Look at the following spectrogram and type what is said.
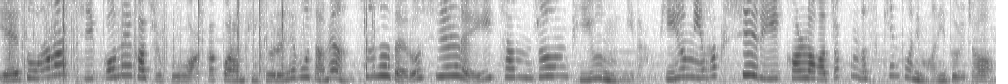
얘도 하나씩 꺼내가지고 아까 거랑 비교를 해보자면 순서대로 CLA 참존 비움입니다. 비움이 확실히 컬러가 조금 더 스킨톤이 많이 돌죠.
